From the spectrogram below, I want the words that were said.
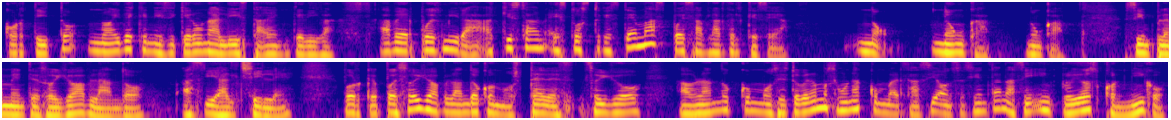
cortito, no hay de que ni siquiera una lista en que diga, a ver, pues mira, aquí están estos tres temas, puedes hablar del que sea. No, nunca, nunca. Simplemente soy yo hablando así al chile. Porque pues soy yo hablando con ustedes. Soy yo hablando como si estuviéramos en una conversación. Se sientan así incluidos conmigo.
